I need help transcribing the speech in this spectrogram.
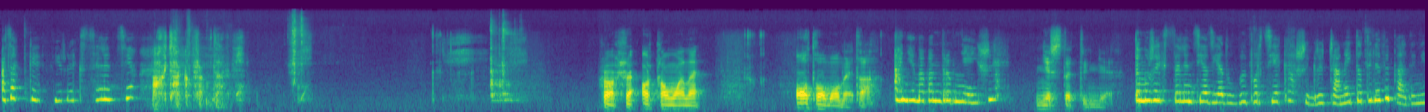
A za kefir, ekscelencja? Ach tak, prawda. Proszę, oto moneta. Oto moneta. A nie ma pan drobniejszych? Niestety nie. To może ekscelencja zjadłby porcję kaszy gryczanej, to tyle wypadnie.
